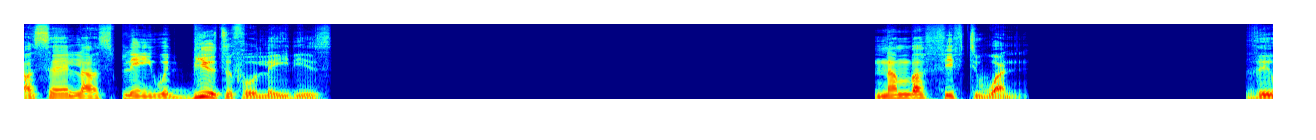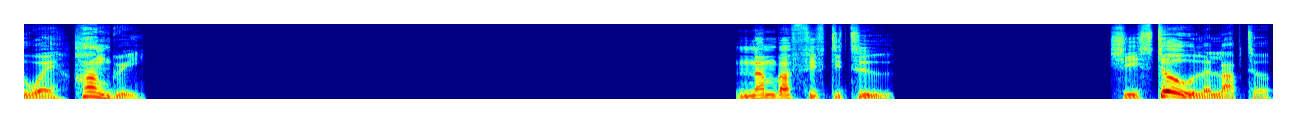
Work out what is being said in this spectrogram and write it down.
Osei loves playing with beautiful ladies. Number 51. They were hungry. Number 52. She stole a laptop.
